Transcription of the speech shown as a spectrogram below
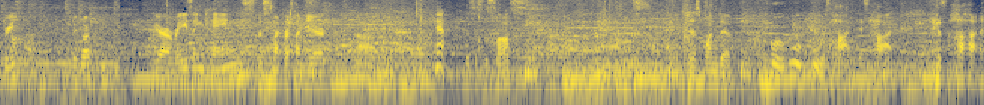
three, three stars. We are Raising Cane's. This is my first time here. Um, yeah, this is the sauce. And just one dip. Ooh, ooh, ooh, it's hot, it's hot, it's hot.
